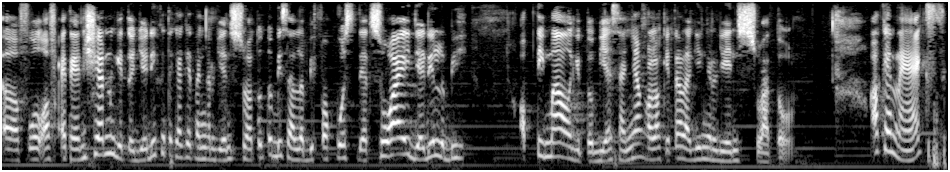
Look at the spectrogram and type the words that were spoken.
uh, full of attention gitu. Jadi ketika kita ngerjain sesuatu tuh bisa lebih fokus. That's why jadi lebih optimal gitu biasanya kalau kita lagi ngerjain sesuatu. Oke okay, next,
